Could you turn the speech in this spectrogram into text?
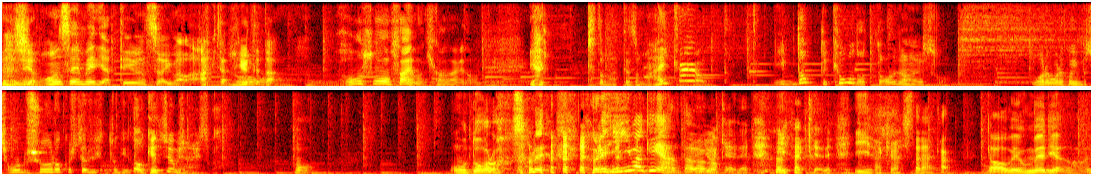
ラジオ音声メディアって言うんですよ今は。みたいな言ってた。放送さえも聞かないなんて。いやちょっと待ってその毎回よだって今日だってあれじゃないですか。我々これ今ちょうど収録してる時が月曜日じゃないですか。おおだからそれ それ言い訳やんただの。言い訳やで。言い訳やで。言い訳はしたらあかん。あウェブメディアの話ウェ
